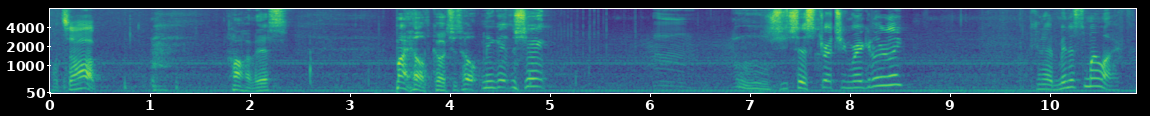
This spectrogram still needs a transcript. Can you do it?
What's up? Oh, this. My health coach has helped me get in shape. She says stretching regularly can add minutes to my life.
